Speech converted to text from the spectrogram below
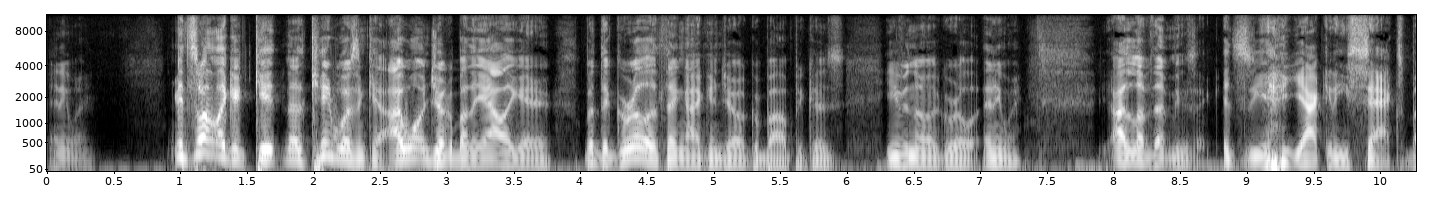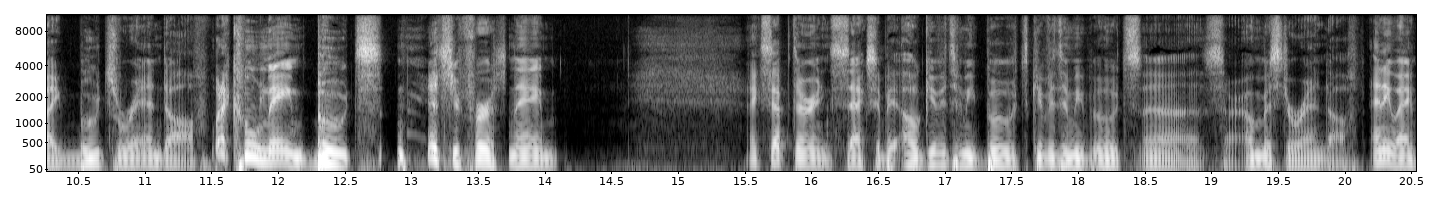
Anyway. It's not like a kid the kid wasn't kid. I won't joke about the alligator, but the gorilla thing I can joke about because even though a gorilla anyway. I love that music. It's Yakety Sax by Boots Randolph. What a cool name, Boots. it's your first name. Except during sex a bit. Oh, give it to me, Boots. Give it to me, Boots. Uh, sorry. Oh, Mr. Randolph. Anyway,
